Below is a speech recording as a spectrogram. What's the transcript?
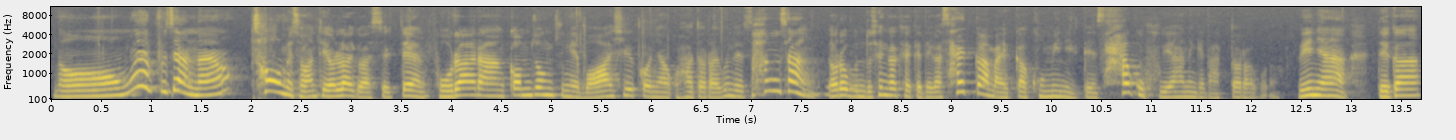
너무 예쁘지 않나요? 처음에 저한테 연락이 왔을 때 보라랑 검정 중에 뭐 하실 거냐고 하더라고요. 근데 항상 여러분도 생각할 때 내가 살까 말까 고민일 땐 사고 후회하는 게 낫더라고요. 왜냐? 내가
